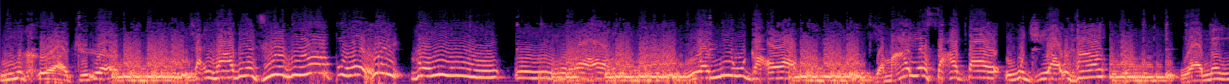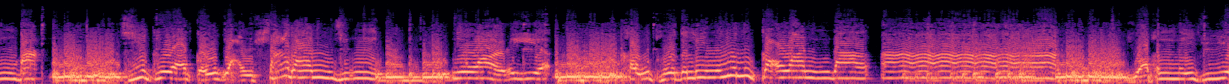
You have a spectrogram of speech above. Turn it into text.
你可知天下的举子不会容我？我牛高一马也撒到五角场，我能把几个狗官杀干净。牛二爷偷偷的凌云高万丈，岳鹏那句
